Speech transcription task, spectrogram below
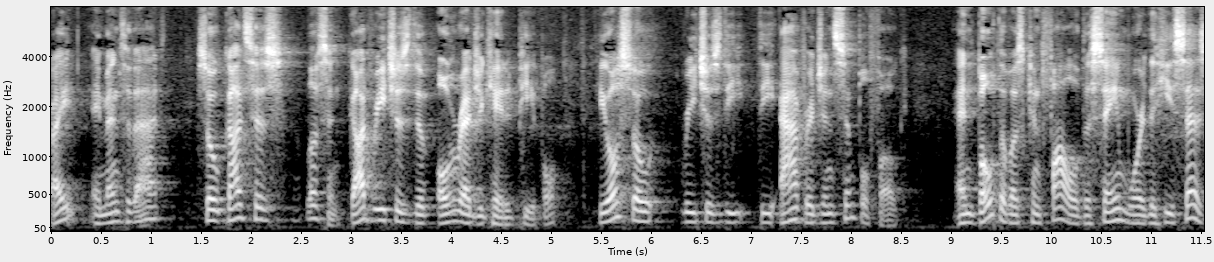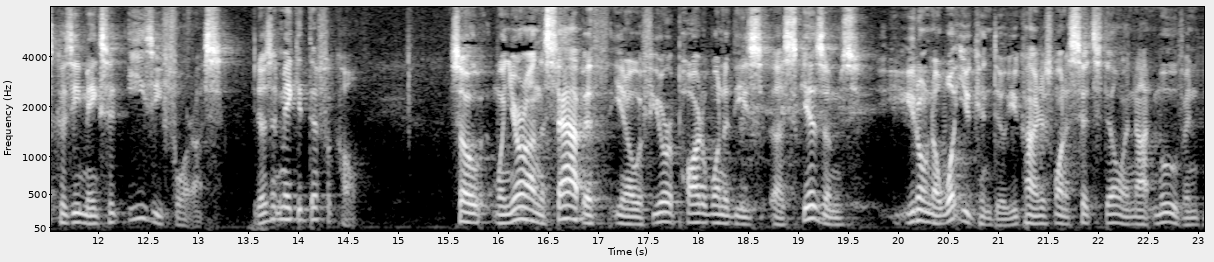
Right? Amen to that? So God says, listen, God reaches the overeducated people. He also reaches the, the average and simple folk. And both of us can follow the same word that he says because he makes it easy for us. He doesn't make it difficult. So when you're on the Sabbath, you know, if you're a part of one of these uh, schisms, you don't know what you can do. You kind of just want to sit still and not move and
